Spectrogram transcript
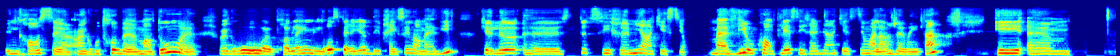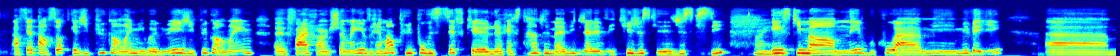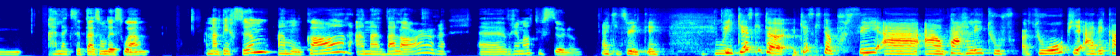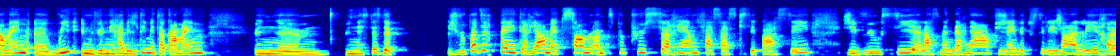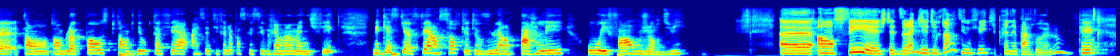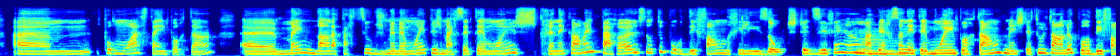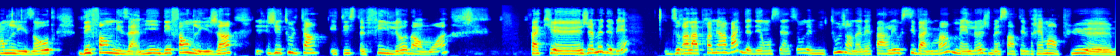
une grosse euh, un gros trouble mental, un gros problème, une grosse période dépressive dans ma vie que là tout s'est remis en question. Ma vie au complet s'est remis en question à l'âge de 20 ans et en fait en sorte que j'ai pu quand même évoluer, j'ai pu quand même euh, faire un chemin vraiment plus positif que le restant de ma vie que j'avais vécu jusqu'ici. Et ce qui m'a emmené beaucoup à m'éveiller à, l'acceptation de soi, à ma personne, à mon corps, à ma valeur, euh, vraiment tout ça. Là à qui tu étais. Puis qu'est-ce qui t'a qu'est-ce qui t'a poussé à, en parler tout, tout haut, puis avec quand même, euh, oui, une vulnérabilité, mais tu as quand même une, euh, une espèce de, je veux pas dire paix intérieure, mais tu sembles un petit peu plus sereine face à ce qui s'est passé. J'ai vu aussi euh, la semaine dernière, puis j'invite aussi les gens à lire ton, ton, blog post, puis ton vidéo que tu as fait à, à cet effet-là, parce que c'est vraiment magnifique. Mais qu'est-ce qui a fait en sorte que tu as voulu en parler haut et fort aujourd'hui? Euh, en fait, euh, je te dirais que j'ai tout le temps été une fille qui prenait parole. Euh, pour moi, c'était important. même dans la partie où je m'aimais moins puis je m'acceptais moins, je prenais quand même parole, surtout pour défendre les autres. Je te dirais, hein, ma hmm. personne était moins importante, mais j'étais tout le temps là pour défendre les autres, défendre mes amis, défendre les gens. J'ai tout le temps été cette fille-là dans moi. Fait que je me devais durant la première vague de dénonciation de MeToo, j'en avais parlé aussi vaguement, mais là, je me sentais vraiment plus euh,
